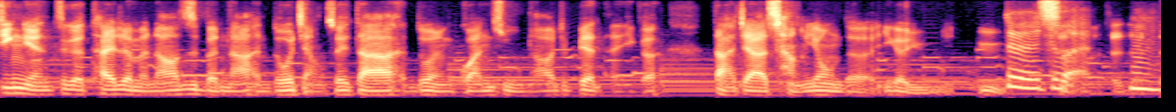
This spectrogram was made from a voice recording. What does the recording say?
今年这个太热门，然后日本拿很多奖，所以大家很多人关注，然后就变成一个大家常用的一个语语。对对对对对，嗯，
